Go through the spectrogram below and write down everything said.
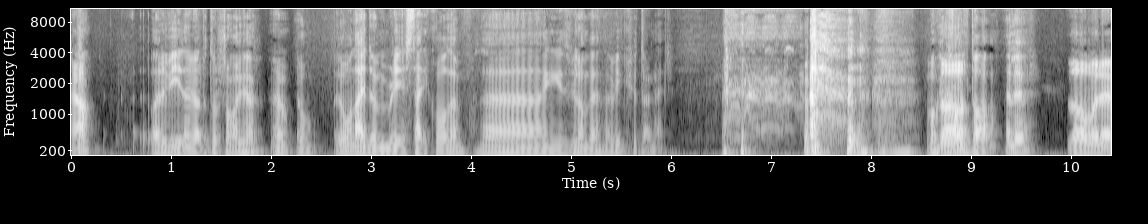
ja. Var det Vidar vi hadde torsdag, var det ikke? Jo. jo. jo nei, de blir sterke òg, dem. Det er ingen tvil om det. Vi kutter den her. var ikke kaldt da, eller? Da var det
